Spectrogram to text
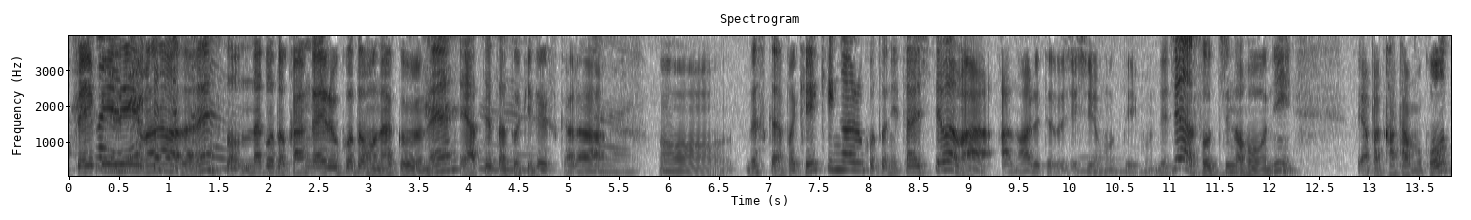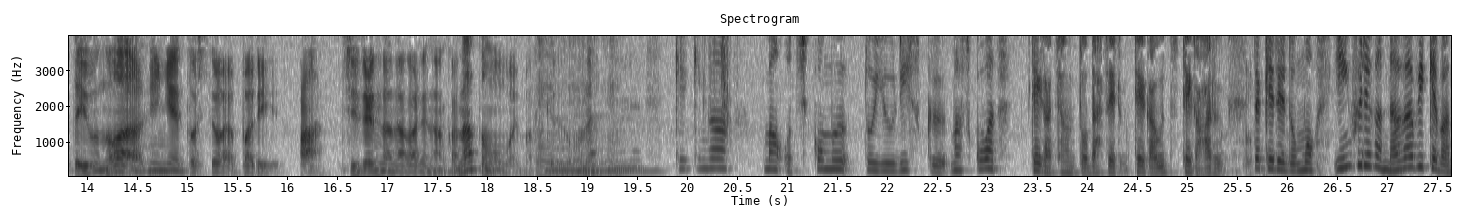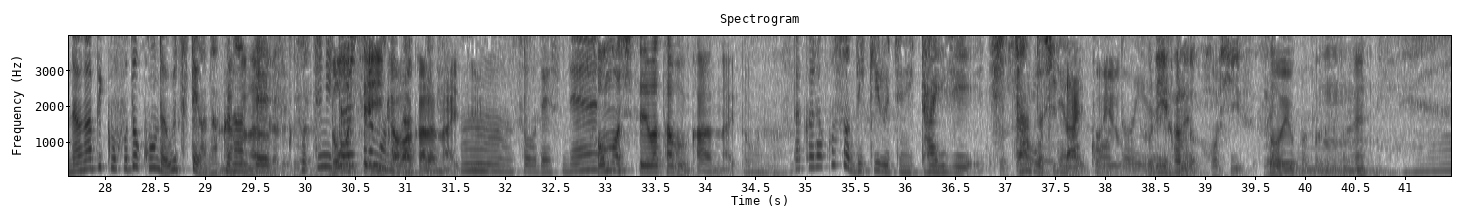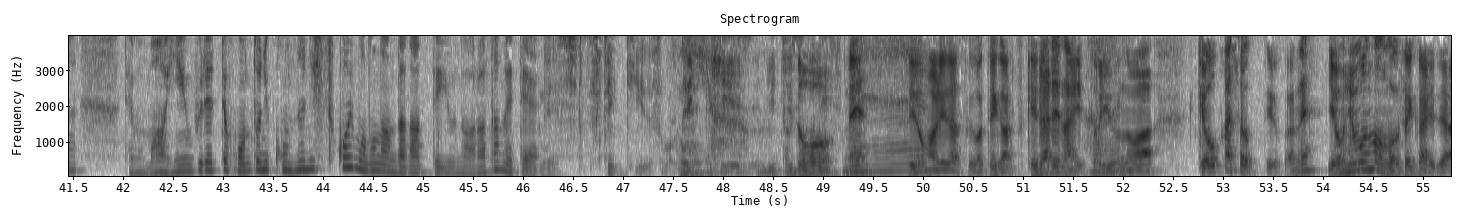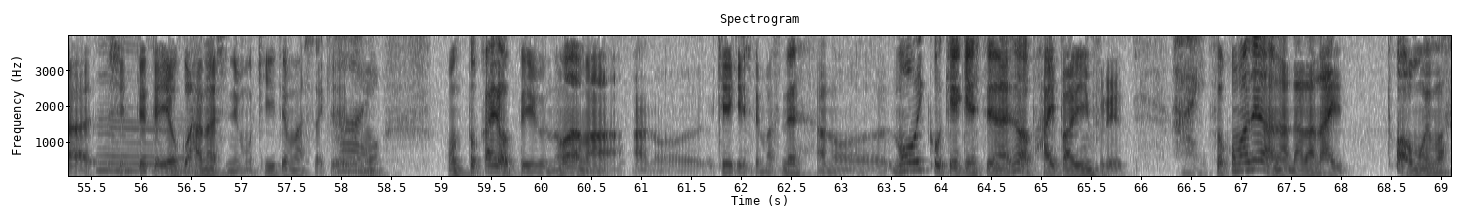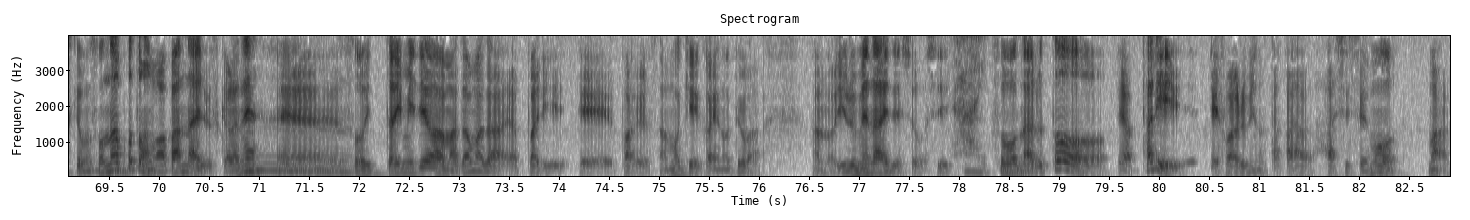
ペイペイでまだまだね、そんなこと考えることもなくね、やってた時ですから、うん、ですからやっぱり経験があることに対しては、まあ、あのある程度自信を持っていくんで、じゃあそっちの方にやっぱり傾こうっていうのは人間としてはやっぱりあ自然な流れなんかなとも思いますけれどもね。景気がまあ、落ち込むというリスク、まあ、そこは手がちゃんと出せる、手が打つ手がある。だけれども、インフレが長引けば長引くほど、今度は打つ手がなくなって、そっちに対するものがわからないという、うん、そうですね。その姿勢は多分変わらないと思います。うん、だからこそ、できるうちに対峙ちゃんとしておこうという。フリーハンドが欲しいですよね。そういうことですね。でもまあインフレって本当にこんなにしつこいものなんだなっていうのを改めて、ね、 sticky ですもんね sticky 一度ね、ね、強まり出すと手がつけられないというのは、はい教科書っていうかね読み物の世界では知っててよく話にも聞いてましたけれども、はい、本当かよっていうのはまああの経験してますね。あのもう一個経験してないのはハイパーインフレ、はい、そこまではならないとは思いますけどもそんなことも分かんないですからね、えー、そういった意味ではまだまだやっぱり、えー、パウエルさんも警戒の手はあの緩めないでしょうし、はい、そうなるとやっぱり FRB の高橋線もまあ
